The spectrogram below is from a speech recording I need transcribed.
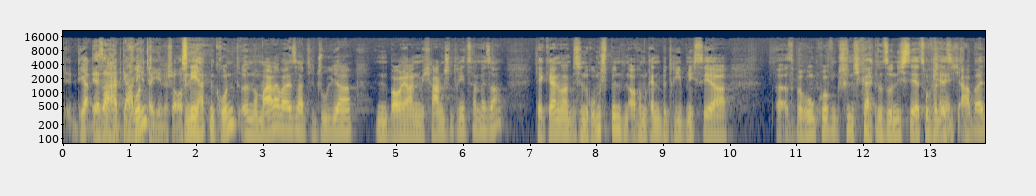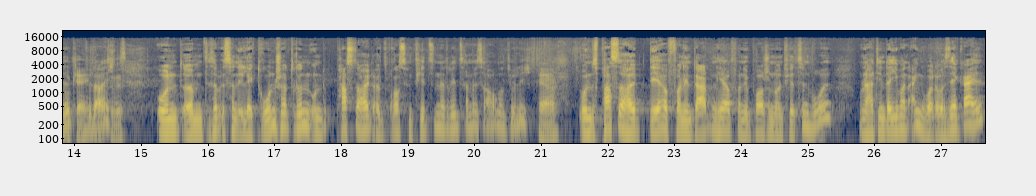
äh, Ja, der sah halt gar einen nicht Grund. italienisch aus. Nee, hat einen Grund. Äh, Normalerweise hat die Julia in Baujahren einen mechanischen Drehzahlmesser, der gerne mal ein bisschen rumspinnt und auch im Rennbetrieb nicht sehr, also bei hohen Kurvengeschwindigkeiten und so nicht sehr zuverlässig arbeitet Okay, vielleicht. Und ähm, deshalb ist dann elektronischer drin und passte halt, also brauchst du einen 14er Drehzahlmesser auch natürlich. Ja. Und es passte halt der von den Daten her von dem Porsche 914 wohl. Und dann hat den da jemand eingebaut. Aber sehr geil,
